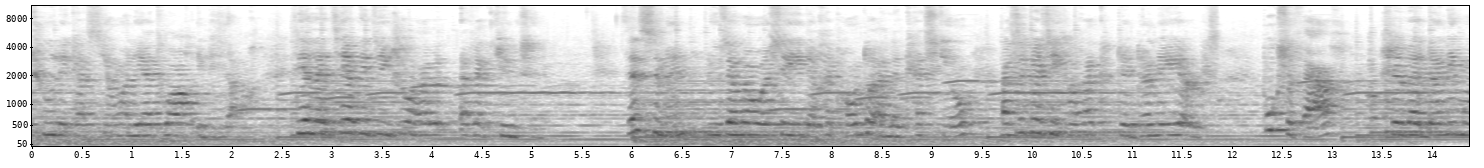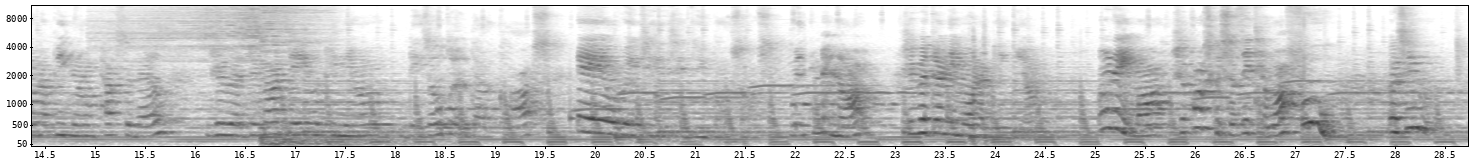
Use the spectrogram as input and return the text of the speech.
toutes les questions aléatoires et bizarres. C'est la série du jour avec Jameson. Cette semaine, nous allons essayer de répondre à la question est-ce que c'est correct de donner. Pour ce faire, je vais donner mon opinion personnelle, je vais demander l'opinion des autres dans la classe et on va utiliser du bon sens. Maintenant, je vais donner mon opinion. Honnêtement, je pense que c'est tellement fou. Le Saint-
